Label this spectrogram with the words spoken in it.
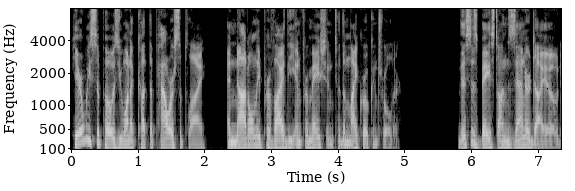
Here we suppose you want to cut the power supply and not only provide the information to the microcontroller. This is based on Zener diode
